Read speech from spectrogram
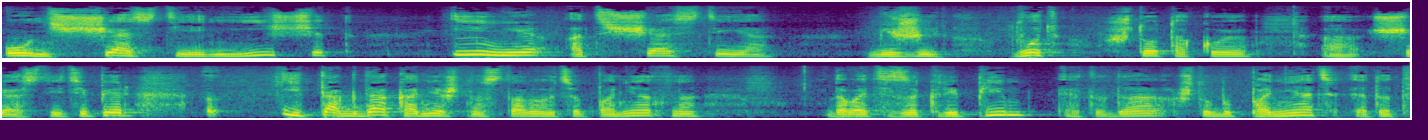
он счастья не ищет и не от счастья бежит. Вот что такое а, счастье. И теперь, э, и тогда, конечно, становится понятно, давайте закрепим это, да, чтобы понять этот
